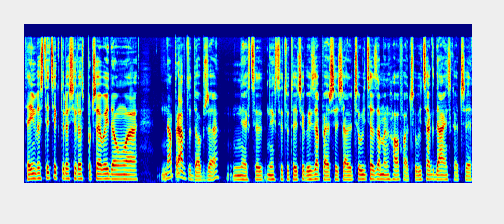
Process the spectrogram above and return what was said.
Te inwestycje, które się rozpoczęły, idą e, naprawdę dobrze. Nie chcę, nie chcę tutaj czegoś zapeszyć, ale czy ulica Zamenhofa, czy ulica Gdańska, czy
